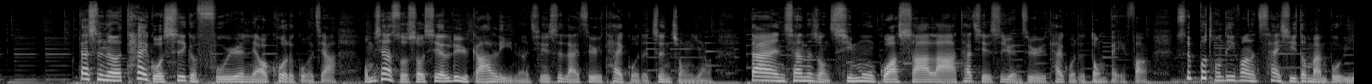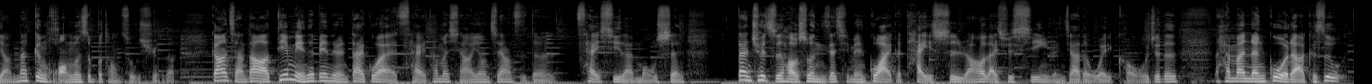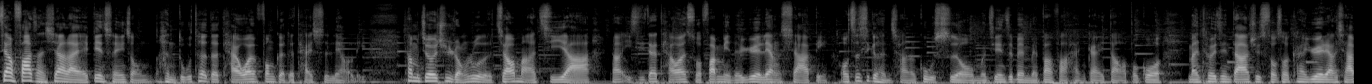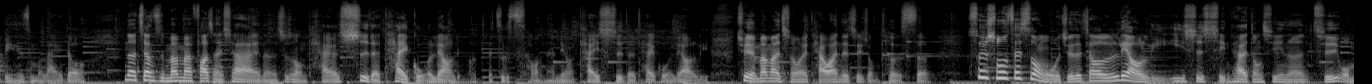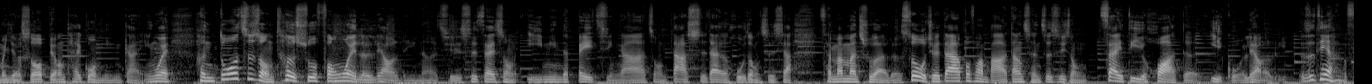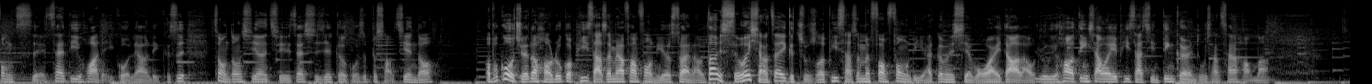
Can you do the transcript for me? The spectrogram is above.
但是呢，泰国是一个幅员辽阔的国家。我们现在所熟悉的绿咖喱呢，其实是来自于泰国的正中央。但像那种青木瓜沙拉，它其实是源自于泰国的东北方，所以不同地方的菜系都蛮不一样。那更遑论是不同族群了。刚刚讲到滇缅那边的人带过来的菜，他们想要用这样子的菜系来谋生。但却只好说你在前面挂一个泰式，然后来去吸引人家的胃口，我觉得还蛮难过的。可是这样发展下来，变成一种很独特的台湾风格的泰式料理，他们就会去融入了椒麻鸡啊，然后以及在台湾所发明的月亮虾饼。哦，这是一个很长的故事哦，我们今天这边没办法涵盖到，不过蛮推荐大家去搜搜看月亮虾饼是怎么来的哦。那这样子慢慢发展下来呢，这种台式的泰国料理，这个词好难念，台式的泰国料理，却也慢慢成为台湾的这种特色。所以说，在这种我觉得叫料理意识形态的东西呢，其实我们有时候不用太过敏感，因为很多这种特殊风味的料理其实是在这种移民的背景啊，这种大时代的互动之下，才慢慢出来的。所以我觉得大家不妨把它当成这是一种在地化的异国料理。可是听起来很讽刺诶，在地化的异国料理，可是这种东西呢，其实在世界各国是不少见的哦。哦，不过我觉得哈，如果披萨上面要放凤梨就算了，到底谁会想在一个煮熟的披萨上面放凤梨啊？根本写不歪道了。如果以后订夏威夷披萨，请订个人独享餐好吗？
